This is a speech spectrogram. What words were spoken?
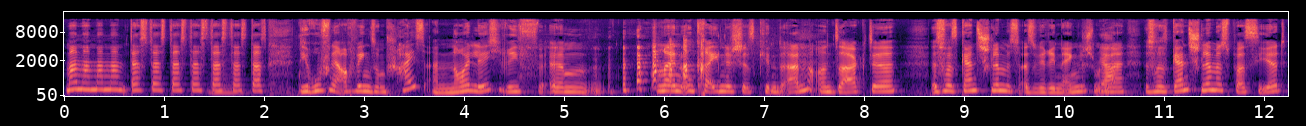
Mama, Mama, das, das, das, das, das, das, das. Die rufen ja auch wegen so einem Scheiß an. Neulich rief ähm, ein ukrainisches Kind an und sagte, es ist was ganz Schlimmes, also wir reden Englisch Ja. es ist was ganz Schlimmes passiert.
